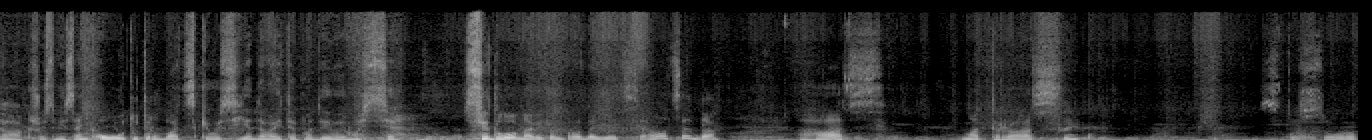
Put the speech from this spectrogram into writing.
Так, щось місеньке. О, тут рибацьке ось є. Давайте подивимося. Сідло навіть он продається. А Оце да. Газ, матраси. 140.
